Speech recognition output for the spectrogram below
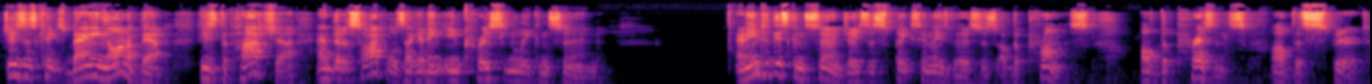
Jesus keeps banging on about his departure and the disciples are getting increasingly concerned. And into this concern, Jesus speaks in these verses of the promise of the presence of the Spirit.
